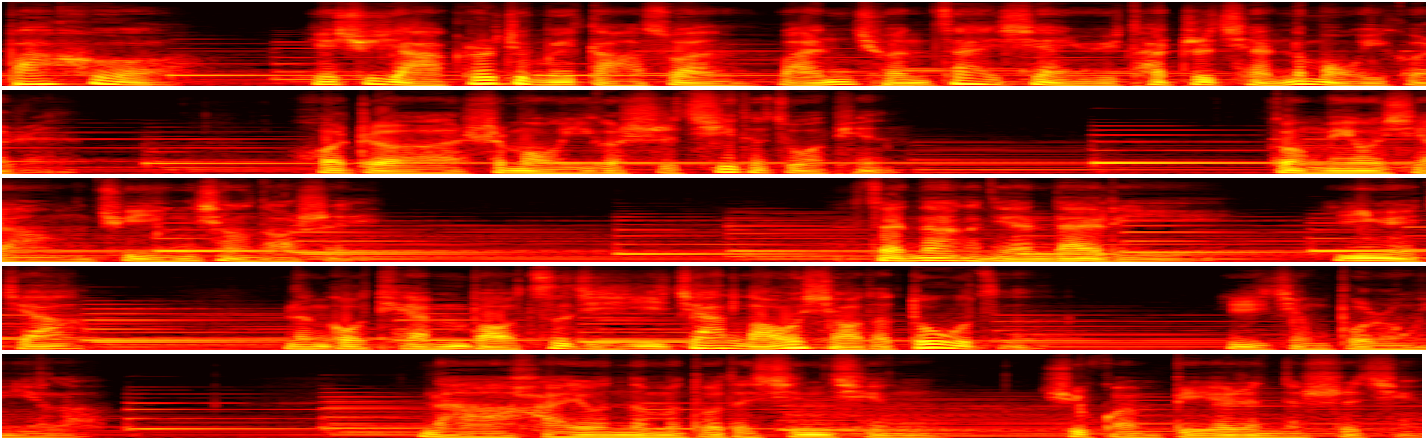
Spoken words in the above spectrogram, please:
巴赫也许压根就没打算完全再现于他之前的某一个人。或者是某一个时期的作品，更没有想去影响到谁。在那个年代里，音乐家能够填饱自己一家老小的肚子，已经不容易了，哪还有那么多的心情去管别人的事情？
